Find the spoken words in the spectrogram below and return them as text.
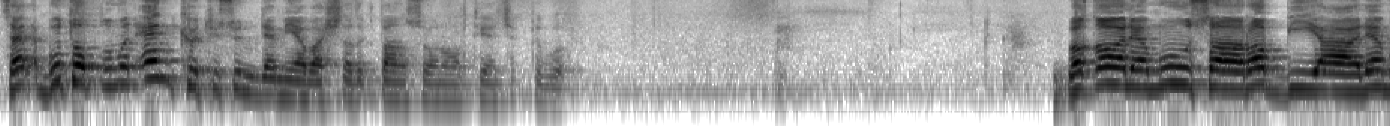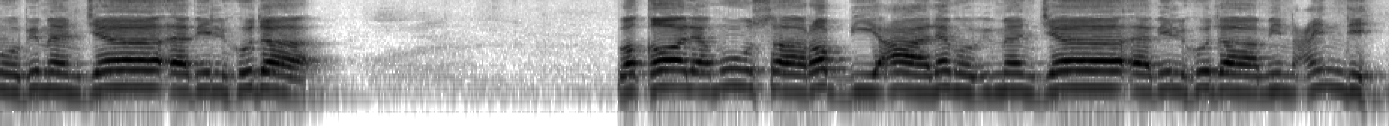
Sen bu toplumun en kötüsün demeye başladıktan sonra ortaya çıktı bu. Ve kâle Musa Rabbi alemu bimen câe bil huda. Ve kâle Musa Rabbi alemu bimen câe bil huda min indih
